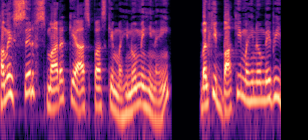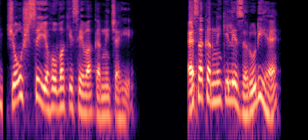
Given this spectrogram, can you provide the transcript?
हमें सिर्फ़ स्मारक के आसपास के महीनों में ही नहीं, बल्कि बाकी महीनों में भी जोश से यहोवा की सेवा करनी चाहिए। ऐसा करने के लिए ज़रूरी है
